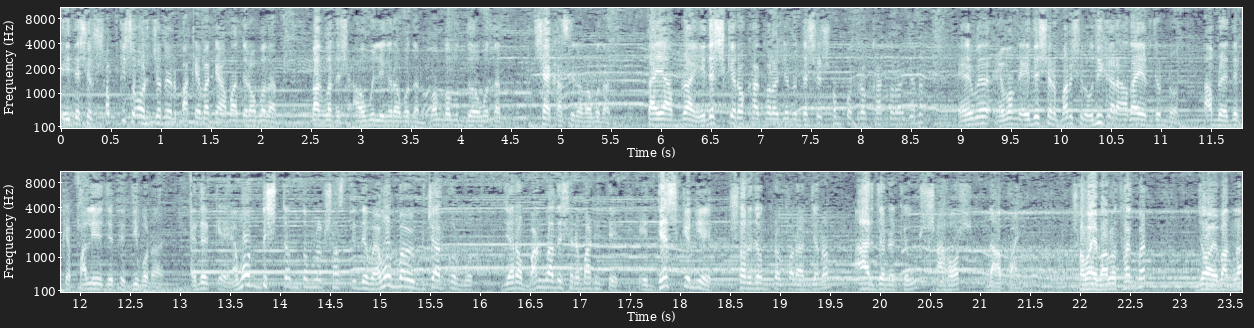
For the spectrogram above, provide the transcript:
এই দেশের সবকিছু অর্জনের বাকে বাকে আমাদের অবদান, বাংলাদেশ আওয়ামী লীগের অবদান, বঙ্গবন্ধুর অবদান, শেখ হাসিনার অবদান। তাই আমরা এদেশকে রক্ষা করার জন্য, দেশের সম্পদ রক্ষা করার জন্য এবং- এদেশের মানুষের অধিকার আদায়ের জন্য আমরা এদেরকে পালিয়ে যেতে দিব না। এদেরকে এমন দৃষ্টান্তমূলক শাস্তি দেবো এমন ভাবে বিচার করব যেন বাংলাদেশের মাটিতে এই দেশকে নিয়ে ষড়যন্ত্র করার জন্য আর যেন কেউ সাহস না পায়। সবাই ভালো থাকবেন। জয় বাংলা,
